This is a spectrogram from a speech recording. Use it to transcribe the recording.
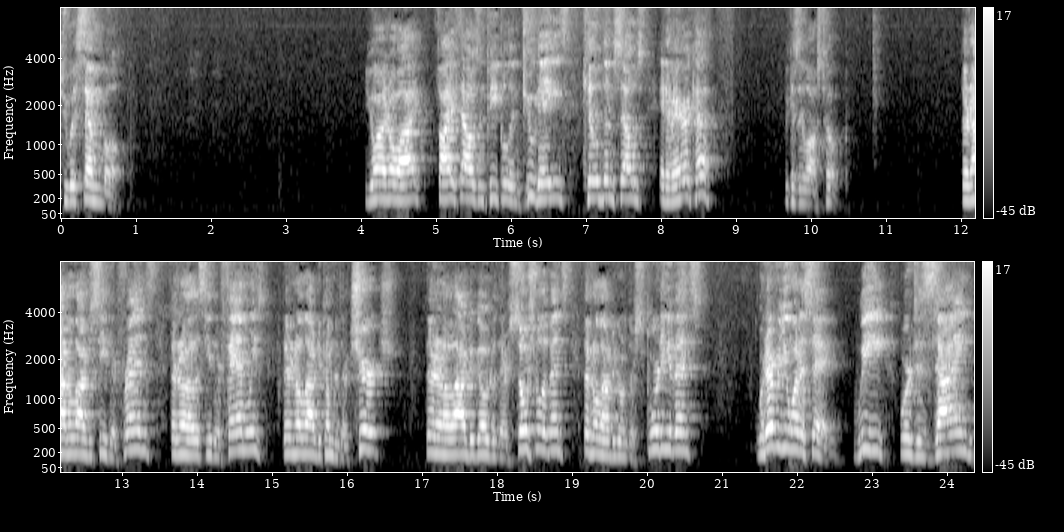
to assemble. You want to know why? 5,000 people in two days killed themselves in America? Because they lost hope. They're not allowed to see their friends, they're not allowed to see their families, they're not allowed to come to their church. They're not allowed to go to their social events. They're not allowed to go to their sporting events. Whatever you want to say, we were designed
